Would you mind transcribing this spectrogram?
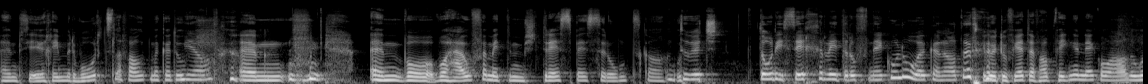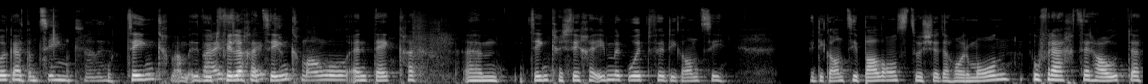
ähm, sie sind immer Wurzeln, fällt mir gerade auf, ja. ähm, ähm, wo, wo helfen, mit dem Stress besser umzugehen. Und du würdest Doris sicher wieder auf Nägel schauen, oder? Ich würde auf jeden Fall die Fingernägel anschauen. Mit dem Zink, oder? Und Zink, man würde vielleicht einen Zinkmangel entdecken. Ähm, Zink ist sicher immer gut für die ganze für die ganze Balance zwischen den Hormonen aufrechtzuerhalten.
